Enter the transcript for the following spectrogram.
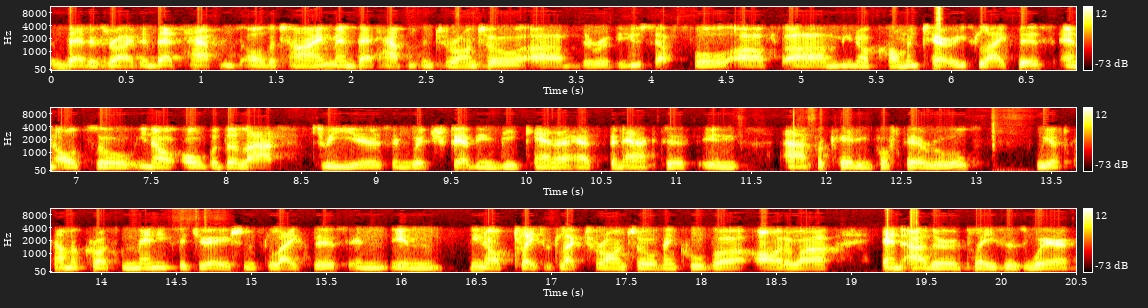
That is right, and that happens all the time, and that happens in Toronto. Um, the reviews are full of um, you know commentaries like this, and also you know over the last three years in which Fairbnb Canada has been active in advocating for fair rules, we have come across many situations like this in in you know places like Toronto, Vancouver, Ottawa, and other places where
